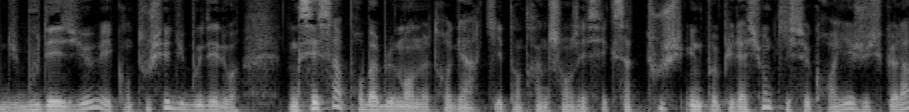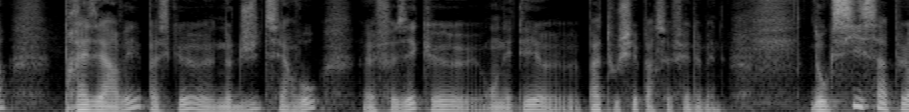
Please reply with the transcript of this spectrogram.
du bout des yeux et qu'on touchait du bout des doigts. Donc c'est ça probablement notre regard qui est en train de changer, c'est que ça touche une population qui se croyait jusque-là préservée parce que notre jus de cerveau euh, faisait que euh, on n'était euh, pas touché par ce phénomène. Donc si ça peut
